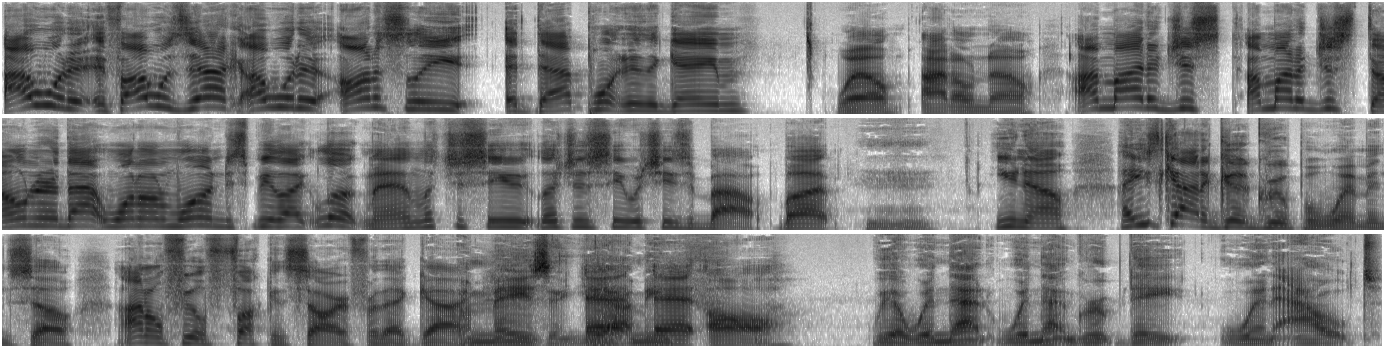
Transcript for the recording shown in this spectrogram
I would have, if I was Zach, I would have honestly at that point in the game. Well, I don't know. I might have just, I might have just thrown her that one on one, just be like, look, man, let's just see, let's just see what she's about. But mm-hmm. you know, he's got a good group of women, so I don't feel fucking sorry for that guy. Amazing. Yeah, At- I mean, at all. Yeah, when that when that group date went out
